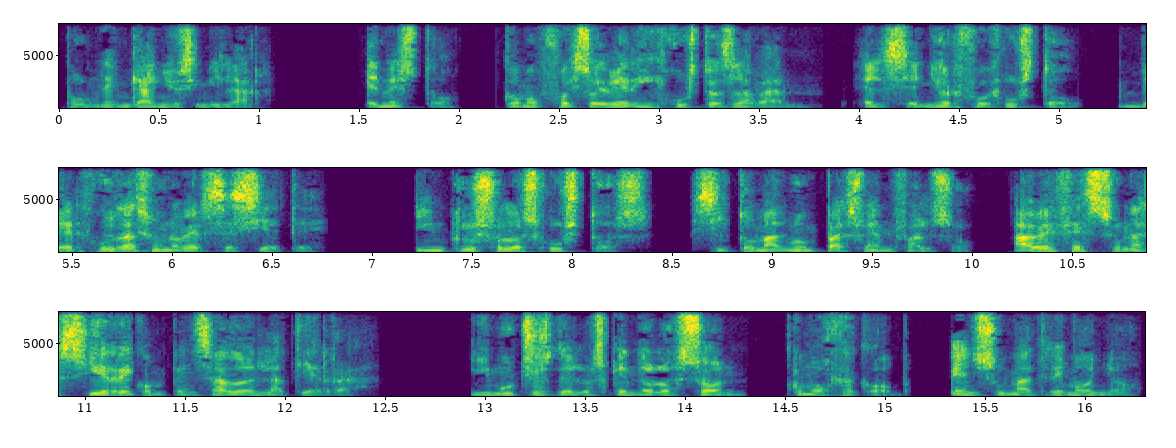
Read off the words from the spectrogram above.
por un engaño similar. En esto, como fue injusto injustos Labán, el Señor fue justo, ver Judas 1 verse 7. Incluso los justos, si toman un paso en falso, a veces son así recompensados en la tierra. Y muchos de los que no lo son, como Jacob, en su matrimonio,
